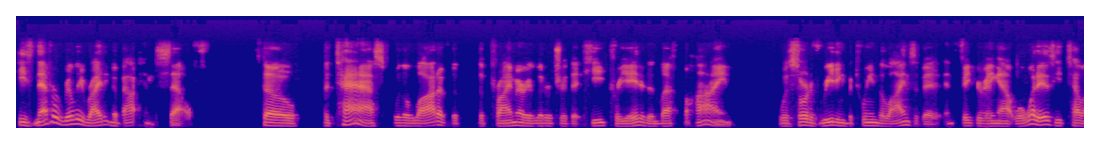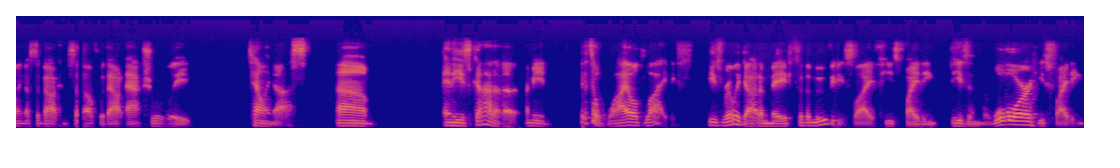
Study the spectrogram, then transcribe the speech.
he's never really writing about himself. So the task with a lot of the, the primary literature that he created and left behind was sort of reading between the lines of it and figuring out, well, what is he telling us about himself without actually telling us? Um, and he's got a, I mean, it's a wild life. He's really got a made for the movies life. He's fighting, he's in the war, he's fighting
